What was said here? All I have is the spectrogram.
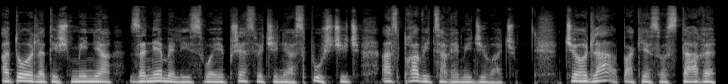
A dohodla też mienia zaniemeli swoje przesvědčenia spuścić a z prawicaremi dziewać. Čehodla pak je so stare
